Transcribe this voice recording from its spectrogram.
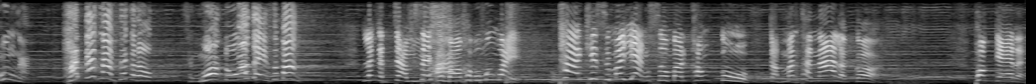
มึงน่ะหัดตักน้ำใส่กระโหลกฉันงอกดวงเอาตัวเองซะบ้างแล้วก็จำใส่สมองเขาพวกมึงไว้ถ้าคิดสิมาแย่งสมบัติของกูกับมันธนาแล้วก็พวกแกน่ะ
